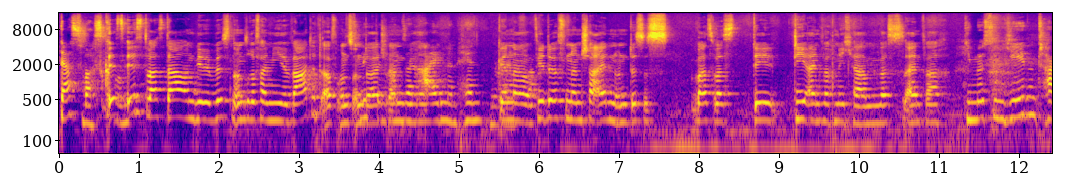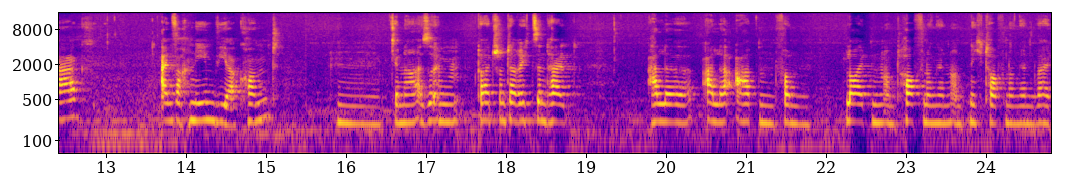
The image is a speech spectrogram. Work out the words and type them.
das, was kommt. Es ist was da und wir wissen, unsere Familie wartet auf uns in Deutschland. In unseren wir, eigenen Händen. Genau, einfach. wir dürfen entscheiden und das ist was, was die, die einfach nicht haben. Was einfach. Die müssen jeden Tag einfach nehmen, wie er kommt genau, also im Deutschunterricht sind halt alle, alle Arten von Leuten und Hoffnungen und Nicht-Hoffnungen, weil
